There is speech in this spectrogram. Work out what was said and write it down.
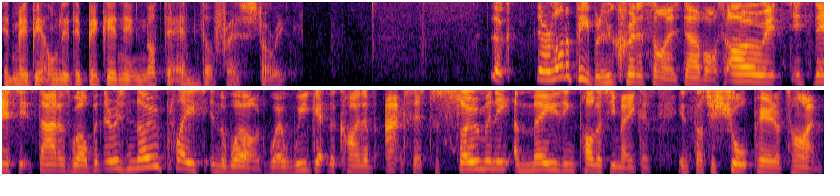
It may be only the beginning, not the end of the story. Look, there are a lot of people who criticise Davos. Oh, it's it's this, it's that as well. But there is no place in the world where we get the kind of access to so many amazing policymakers in such a short period of time.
